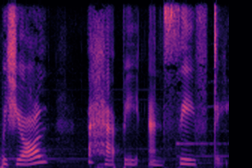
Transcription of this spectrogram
Wish you all a happy and safe day.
